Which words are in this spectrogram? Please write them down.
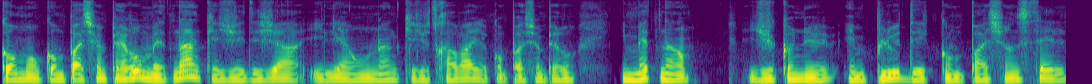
comme Compassion Pérou, maintenant que j'ai déjà, il y a un an que je travaille à Compassion Pérou, et maintenant, je connais un plus de Compassion Cell,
